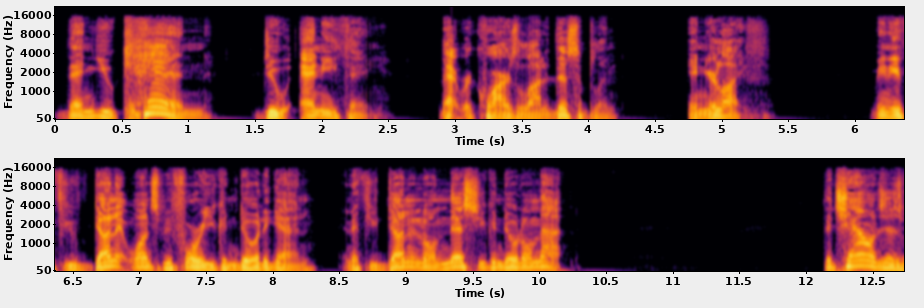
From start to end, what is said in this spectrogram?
then you can do anything that requires a lot of discipline in your life. Meaning, if you've done it once before, you can do it again. And if you've done it on this, you can do it on that. The challenge is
